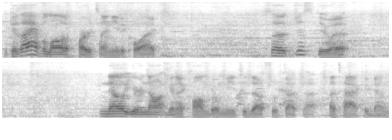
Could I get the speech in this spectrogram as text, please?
Because I have a lot of parts I need to collect. So, just do it. No, you're not gonna combo me to death with that ta- attack again.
